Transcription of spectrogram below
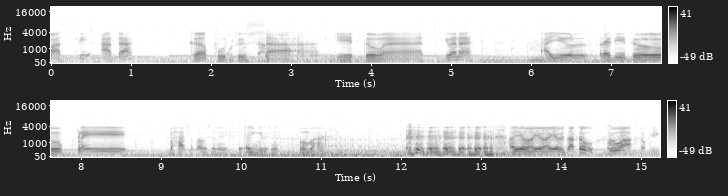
pasti ada keputusan. Gitu mas. Gimana? Hmm. are you ready to play bahas apa bahasa Indonesia? Eh, Inggrisnya. Membahas. Ayo ayo ayo. Satu talking, dua. talking.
